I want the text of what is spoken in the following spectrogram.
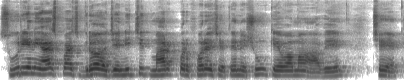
સૂર્યની આસપાસ ગ્રહ જે નિશ્ચિત માર્ગ પર ફરે છે તેને શું કહેવામાં આવે છે?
